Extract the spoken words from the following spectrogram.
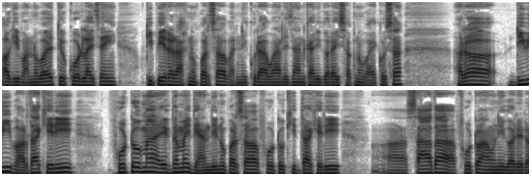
अघि भन्नुभयो त्यो कोडलाई चाहिँ टिपेर राख्नुपर्छ भन्ने कुरा उहाँले जानकारी गराइसक्नु भएको छ। र डिबी भर्दाखेरि फोटोमा एकदमै ध्यान दिनुपर्छ। फोटो खिच्दाखेरि सादा फोटो आउने गरेर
